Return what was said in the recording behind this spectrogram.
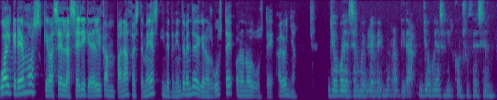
¿Cuál creemos que va a ser la serie que dé el campanazo este mes, independientemente de que nos guste o no nos guste? Aloña. Yo voy a ser muy breve y muy rápida. Yo voy a seguir con sucesión.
